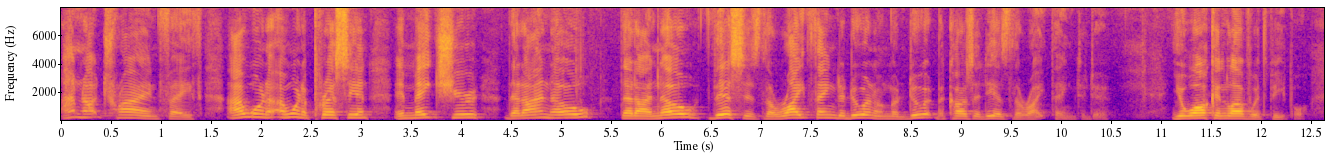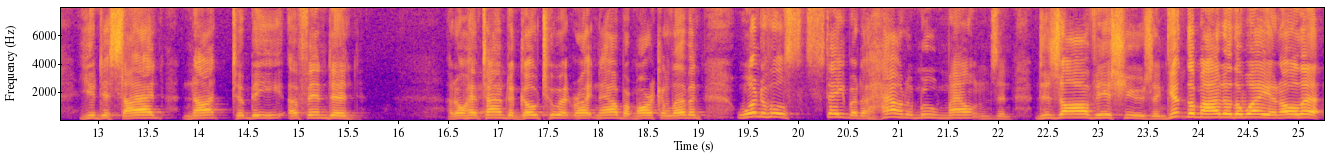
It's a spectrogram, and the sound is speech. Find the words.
I'm not trying faith. I want to I want to press in and make sure that I know that I know this is the right thing to do and I'm going to do it because it is the right thing to do. You walk in love with people. You decide not to be offended. I don't have time to go to it right now, but Mark 11, wonderful statement of how to move mountains and dissolve issues and get them out of the way and all that.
